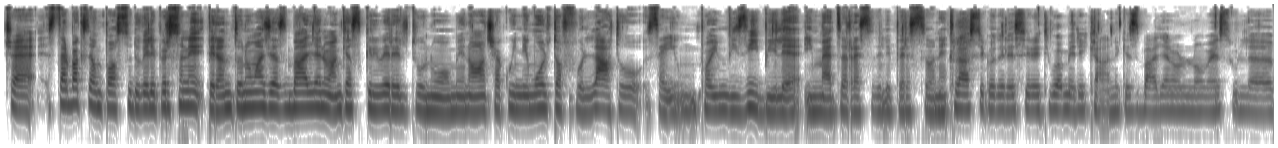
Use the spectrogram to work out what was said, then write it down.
Cioè, Starbucks è un posto dove le persone per antonomasia sbagliano anche a scrivere il tuo nome, no? Cioè, quindi molto affollato, sei un po' invisibile in mezzo al resto delle persone. Classico delle serie TV americane che sbagliano il nome sul eh,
